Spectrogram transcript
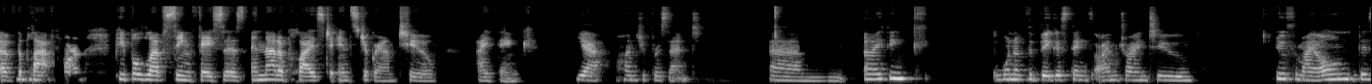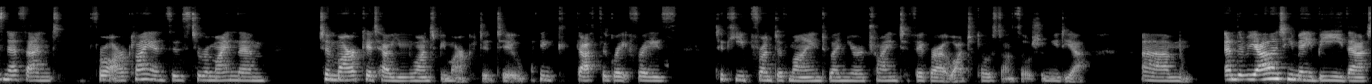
of the mm-hmm. platform. People love seeing faces, and that applies to Instagram too. I think. Yeah, hundred um, percent. And I think one of the biggest things I'm trying to do for my own business and for our clients is to remind them to market how you want to be marketed to. I think that's a great phrase to keep front of mind when you're trying to figure out what to post on social media. Um, and the reality may be that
